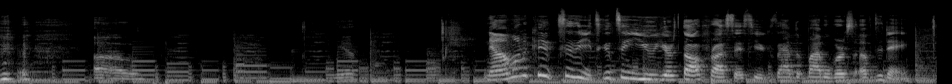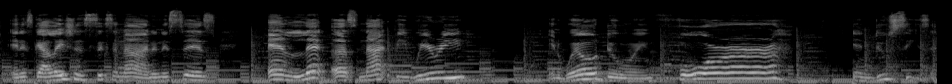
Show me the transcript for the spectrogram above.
um, yeah. Now I'm to continue to continue your thought process here because I have the Bible verse of today, and it's Galatians 6 and 9, and it says, And let us not be weary in well doing, for in due season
